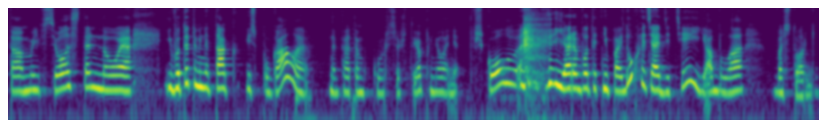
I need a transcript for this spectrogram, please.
там и все остальное. И вот это меня так испугало, на пятом курсе, что я поняла, нет, в школу я работать не пойду, хотя детей я была в восторге.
